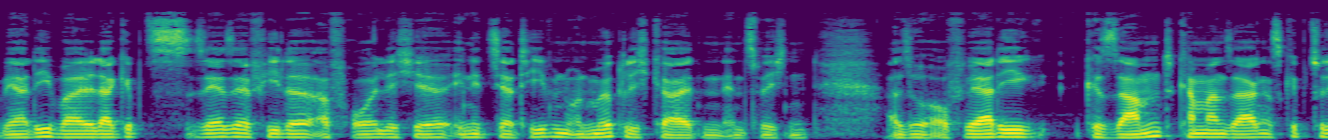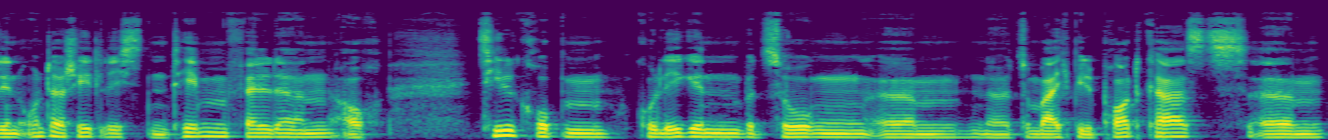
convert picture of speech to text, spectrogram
Verdi, weil da gibt's sehr, sehr viele erfreuliche Initiativen und Möglichkeiten inzwischen. Also auf Verdi gesamt kann man sagen, es gibt zu den unterschiedlichsten Themenfeldern auch Zielgruppen, Kolleginnen bezogen, ähm, ne, zum Beispiel Podcasts. Ähm,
